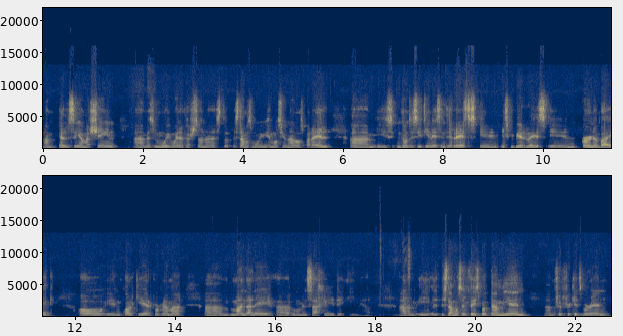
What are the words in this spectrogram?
Um, él se llama Shane, um, es muy buena persona, esto- estamos muy emocionados para él. Y entonces, si tienes interés en inscribirles en Earn a Bike o en cualquier programa, mándale ah, un mensaje de email. Y estamos en Facebook también, um, Trips for Kids Marin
